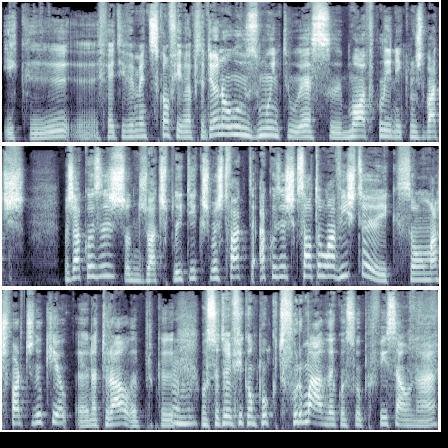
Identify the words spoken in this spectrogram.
e que eh, efetivamente se confirma. Portanto, eu não uso muito esse modo clínico nos debates, mas há coisas, nos debates políticos, mas de facto há coisas que saltam à vista e que são mais fortes do que eu. É natural, porque uma pessoa também fica um pouco deformada com a sua profissão, não é?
